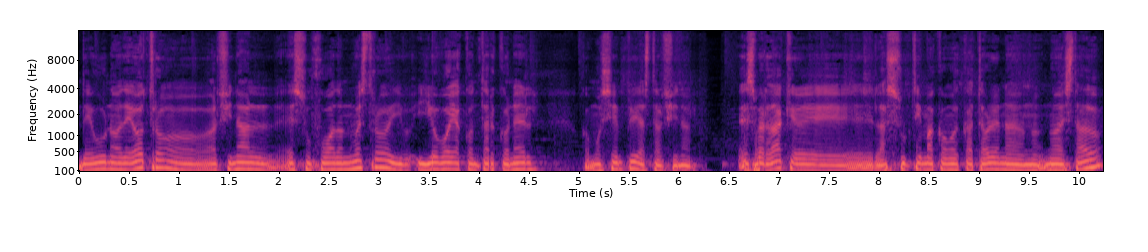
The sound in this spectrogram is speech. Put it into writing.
de uno o de otro, al final es un jugador nuestro y, yo voy a contar con él como siempre y hasta el final. Es verdad que las últimas convocatorias no, no- ha estado,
